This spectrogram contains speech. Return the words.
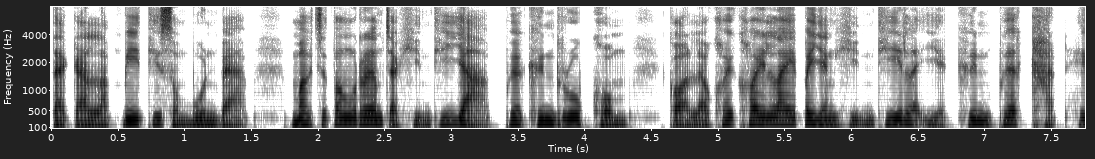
แต่การรับมีดที่สมบูรณ์แบบ มักจะต้องเริ่มจากหินที่หยาบเพื่อขึ้นรูปคม ก่อนแล้วค่อยๆ ไล่ไปยังหินที่ละเอียดขึ้นเพื่อขัดให้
